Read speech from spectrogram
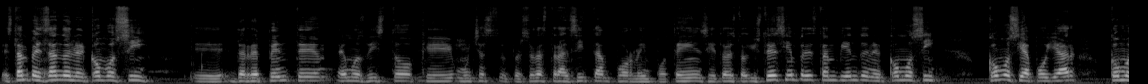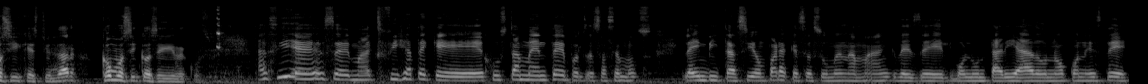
están pensando en el cómo sí eh, de repente hemos visto que muchas personas transitan por la impotencia y todo esto. Y ustedes siempre están viendo en el cómo sí, cómo sí apoyar, cómo sí gestionar, cómo sí conseguir recursos. Así es, eh, Max. Fíjate que justamente pues les hacemos la invitación para que se sumen a MANC desde el voluntariado, ¿no? Con este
